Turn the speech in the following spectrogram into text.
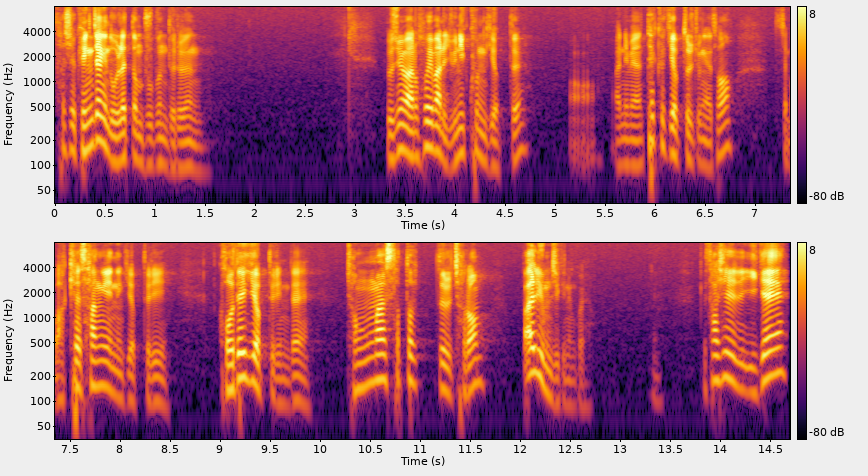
사실 굉장히 놀랬던 부분들은 요즘에 말하는 소위 말하는 유니콘 기업들 어, 아니면 tech 기업들 중에서 마켓 상위에 있는 기업들이 거대 기업들인데 정말 스타트업들처럼 빨리 움직이는 거예요. 사실 이게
